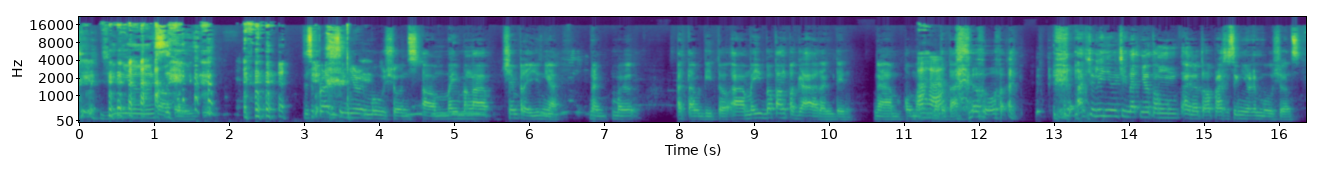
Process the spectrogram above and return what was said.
Genius. Okay. So, sa processing your emotions, um, may mga, syempre, yun nga, nag, ma, at tawag dito, ah, may iba pang pag-aaral din na kung matatalo. Actually, yung chinat nyo tong, ano to, processing your emotions,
